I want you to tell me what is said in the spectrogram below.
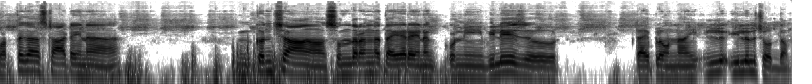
కొత్తగా స్టార్ట్ అయిన ఇంకొంచెం సుందరంగా తయారైన కొన్ని విలేజ్ టైప్లో ఉన్న ఇల్లు ఇల్లులు చూద్దాం.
